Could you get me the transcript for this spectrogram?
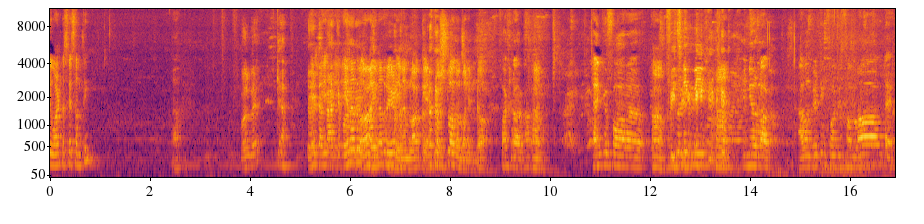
you want to say something ಏನಾದರೂ ಏನಾದರೂ ಹೇಳಿ ನನ್ನ ಬ್ಲಾಗ್ಗೆ ಫಸ್ಟ್ ಬ್ಲಾಗ್ ಅಲ್ವಾ ನಿಮ್ಮದು ಫಸ್ಟ್ ಹಾಂ. Thank you for featuring me in your vlog I was waiting for this for long time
